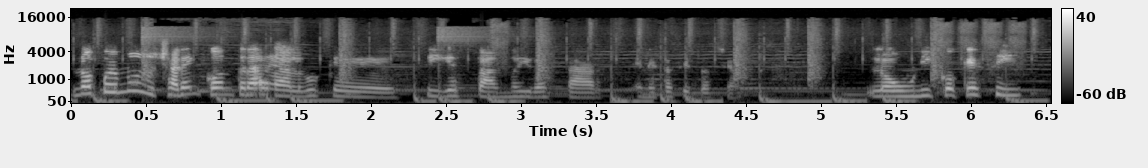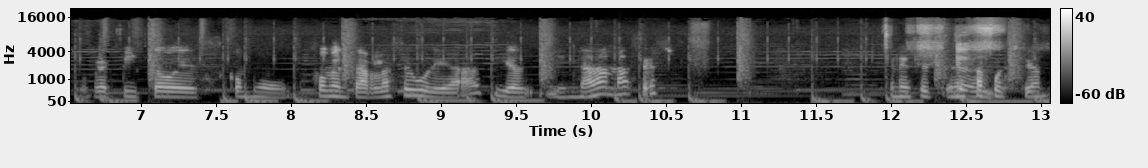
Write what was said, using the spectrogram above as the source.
no podemos luchar en contra de algo que sigue estando y va a estar en esa situación. Lo único que sí, repito, es como fomentar la seguridad y, y nada más eso en, ese, en cuestión.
